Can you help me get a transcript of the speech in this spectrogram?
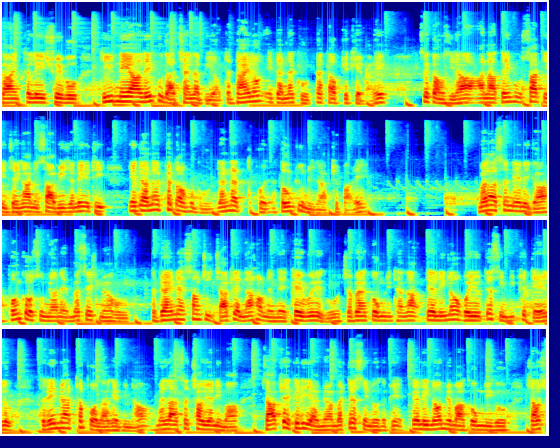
ကိုင်းကလေးရွှေဘူဒီနေရာလေးခုသာချမ်းလက်ပြီးတော့တတိုင်းလုံးအင်တာနက်ကိုဖျက်တောက်ပစ်ခဲ့ပါတယ်။ စစ်ကောင်စီဟာအာဏာသိမ်းမှုစတင်ချိန်ကနေစပြီးယနေ့အထိအင်တာနက်ဖျက်တောက်မှုကိုလက်နက်တစ်ဖွဲ့အသုံးပြုနေတာဖြစ်ပါတယ်။မလာစနေနေ့ကဖုန်းကုတ်စုများနဲ့ message များကိုကြပြိုင်နဲ့စောင့်ကြည့်ကြားဖြတ်နားထောင်နေတဲ့ gateway တွေကိုဂျပန်ကုမ္ပဏီထံက Telenor ဝယ်ယူတက်စီပြီးဖြစ်တယ်လို့သတင်းများထွက်ပေါ်လာခဲ့ပြီးနောက်မလာ16ရက်နေ့မှာ ကြားဖြတ်ကိရိယာများမတက်ဆင်လို့သဖြင့် Telenor မြန်မာကုမ္ပဏီကိုရောင်းချ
